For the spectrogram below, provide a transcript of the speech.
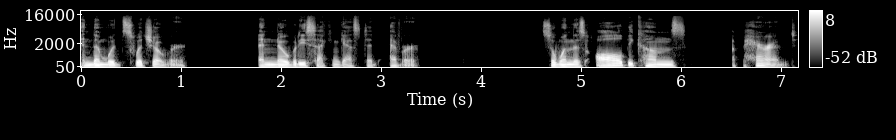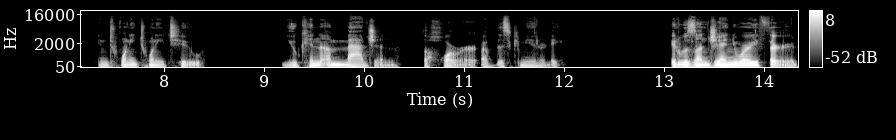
and then would switch over. And nobody second guessed it ever. So when this all becomes apparent in 2022, you can imagine the horror of this community. It was on January 3rd,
